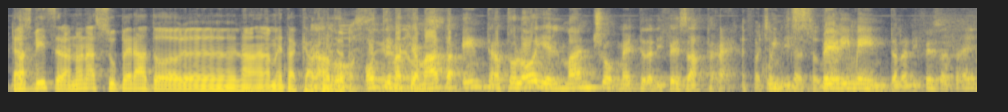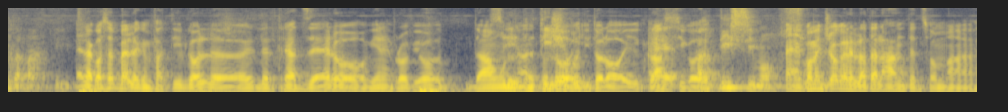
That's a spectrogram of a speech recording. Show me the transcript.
la Svizzera non ha superato eh, la, la metà campo Bravo, mosse, ottima grande chiamata. Entra Toloi e il Mancio mette la difesa a 3. E facciamo Quindi il terzo sperimenta la difesa a 3 in una partita. E la cosa bella è che infatti il gol eh, del 3-0 viene proprio da un Sì, da anticipo Toloi. di Toloi, classico. Altissimo. Eh, come gioca nell'Atalanta, insomma,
